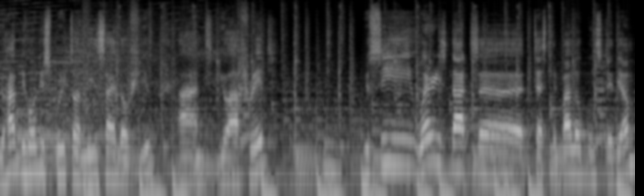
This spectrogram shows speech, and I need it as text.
You have the Holy Spirit on the inside of you, and you are afraid. You see, where is that uh, Teslim Balogun Stadium?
